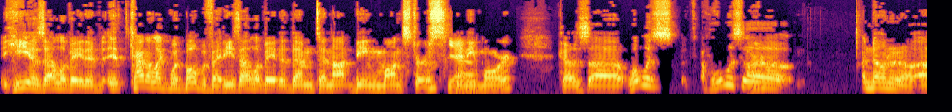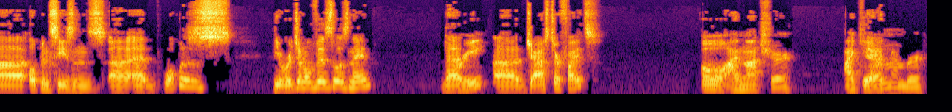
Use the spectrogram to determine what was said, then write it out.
he is elevated. It's kind of like with Boba Fett. He's elevated them to not being monsters Yeah. anymore. Because uh, what was what was uh no no no uh open seasons uh Ed what was the original Vizsla's name that Free? uh Jaster fights Oh, I'm not sure. I can't Yeah. remember.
